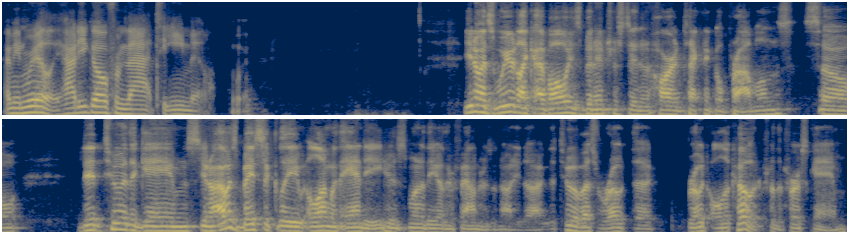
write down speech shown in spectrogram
I mean, really, how do you go from that to email? You know, it's weird. Like I've always been interested in hard technical problems. So did two of the games. You know, I was basically along with Andy, who's one of the other founders of Naughty Dog. The two of us wrote the wrote all the code for the first game,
